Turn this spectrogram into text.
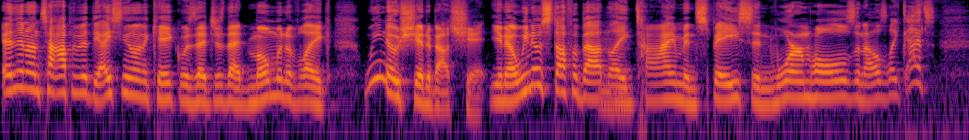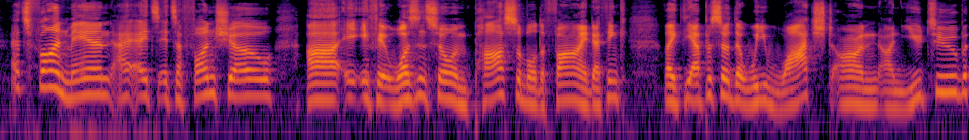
and then on top of it, the icing on the cake was that just that moment of like, we know shit about shit. You know, we know stuff about mm-hmm. like time and space and wormholes, and I was like, that's that's fun, man. I, it's it's a fun show. Uh, if it wasn't so impossible to find, I think like the episode that we watched on on YouTube,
